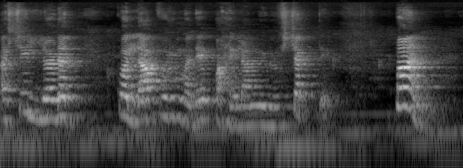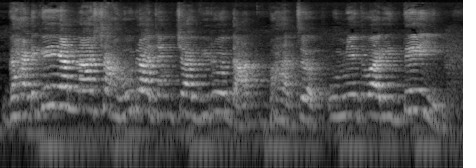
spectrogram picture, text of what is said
अशी लढत कोल्हापूरमध्ये पाहायला मिळू शकते. पण घाडगे यांना शाहू राजांच्या विरोधात भाजप उमेदवारी देईल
